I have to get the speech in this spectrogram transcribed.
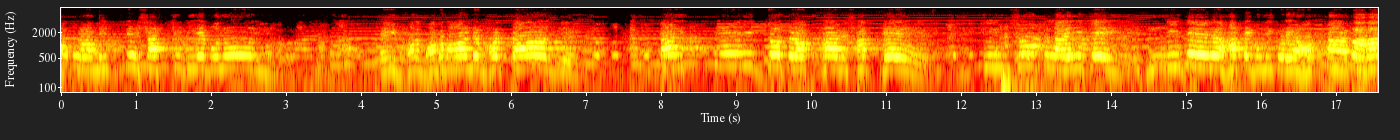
আপনারা মিথ্যে সাক্ষী দিয়ে বলুন। এই ভগবান ভট্টাজ তার স্ত্রীর ইজ্জত রক্ষার স্বার্থে কিংসুক লাহিড়িকে নিজের হাতে গুলি করে হত্যা বাবা!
